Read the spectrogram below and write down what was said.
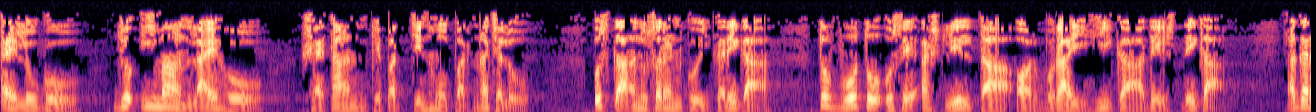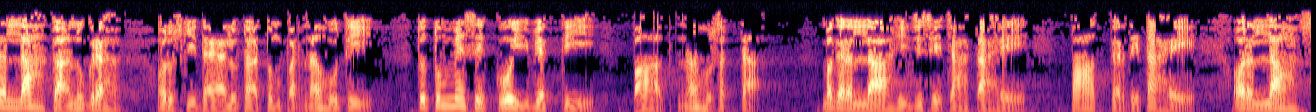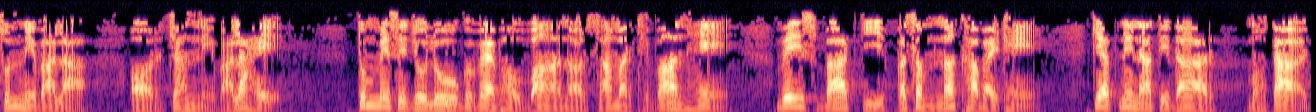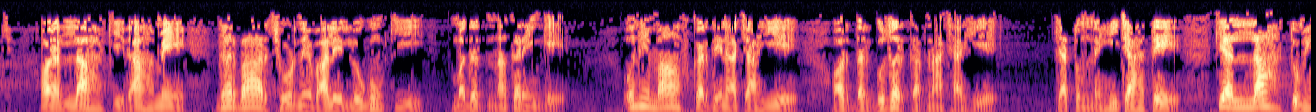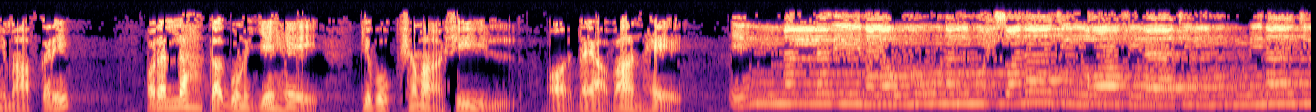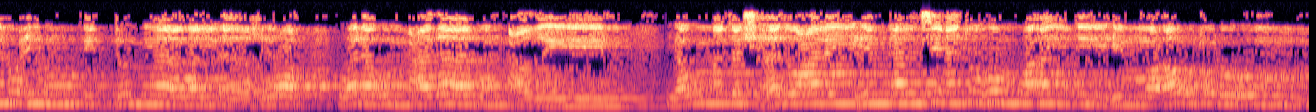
ऐ लोगो जो ईमान लाए हो शैतान के पद चिन्हों पर न चलो उसका अनुसरण कोई करेगा तो वो तो उसे अश्लीलता और बुराई ही का आदेश देगा अगर अल्लाह का अनुग्रह और उसकी दयालुता तुम पर न होती तो तुम में से कोई व्यक्ति पाक न हो सकता मगर अल्लाह ही जिसे चाहता है, पाक कर देता है और अल्लाह सुनने वाला और जानने वाला है। तुम में से जो लोग वैभववान और सामर्थ्यवान हैं, वे इस बात की कसम न खा बैठे कि अपने नातेदार, मोहताज और अल्लाह की राह में घर बार छोड़ने वाले लोगों की मदद न करेंगे। उन्हें माफ़ कर देना चाहिए और दरगुजर करना चाहिए। क्या तुम नहीं चाहते कि अल्लाह तुम्हें माफ़ करे? और अल्लाह का गुण ये है कि वो क्षमाशील और दयावान है। यौम तशहदु अलैहिम अलसिनतुहुम व अयदीहिम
